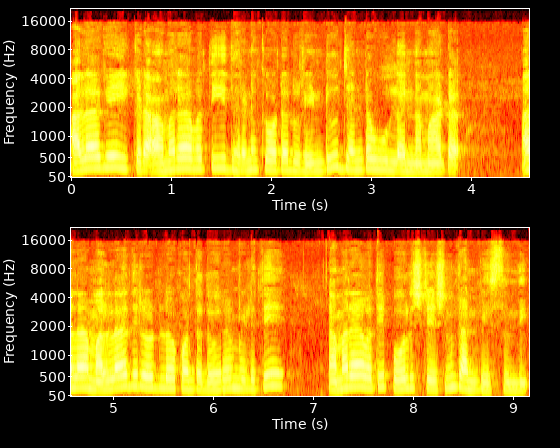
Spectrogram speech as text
అలాగే ఇక్కడ అమరావతి ధరణికోటలు రెండు జంట ఊళ్ళన్నమాట. అలా మల్లాది రోడ్లో కొంత దూరం వెళితే అమరావతి పోలీస్ స్టేషన్ కనిపిస్తుంది.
